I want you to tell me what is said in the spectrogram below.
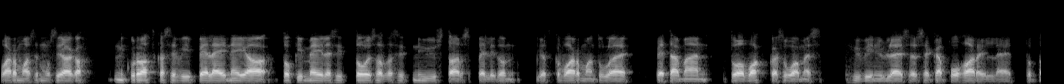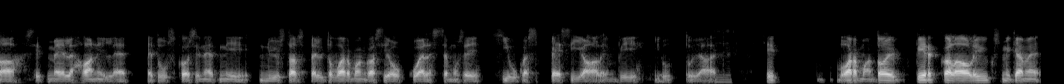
varmaan semmoisia aika niin kuin ratkaisevia pelejä, ja toki meille sitten toisaalta sit New Stars-pelit on, jotka varmaan tulee vetämään tuo Vakka-Suomessa hyvin yleisö sekä Poharille että tota, sit meille Hanille, että et uskoisin, että niin New Stars-pelit on varmaan myös joukkueelle semmoisia hiukan spesiaalimpia juttuja, mm varmaan toi Pirkkala oli yksi, mikä me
